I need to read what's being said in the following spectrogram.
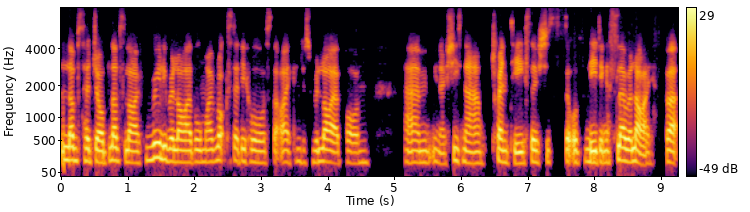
loves her job, loves life, really reliable. My rock steady horse that I can just rely upon. Um, you know, she's now 20, so she's sort of leading a slower life, but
